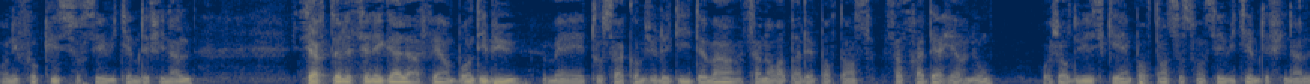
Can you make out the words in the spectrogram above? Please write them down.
on est focus sur ces huitièmes de finale. Certes, le Sénégal a fait un bon début, mais tout ça, comme je le dis, demain, ça n'aura pas d'importance. Ça sera derrière nous. Aujourd'hui, ce qui est important, ce sont ces huitièmes de finale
